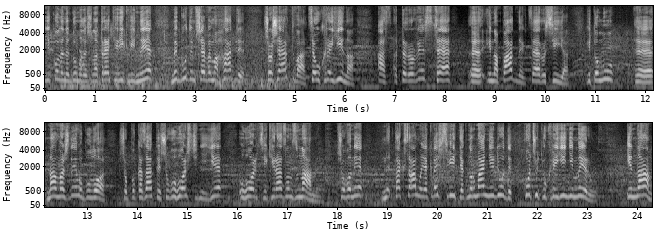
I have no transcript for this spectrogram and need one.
ніколи не думали, що на третій рік війни ми будемо ще вимагати, що жертва це Україна, а терорист це е, і нападник це Росія. І тому е, нам важливо було, щоб показати, що в Угорщині є угорці, які разом з нами, що вони так само, як весь світ, як нормальні люди, хочуть Україні миру. І нам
